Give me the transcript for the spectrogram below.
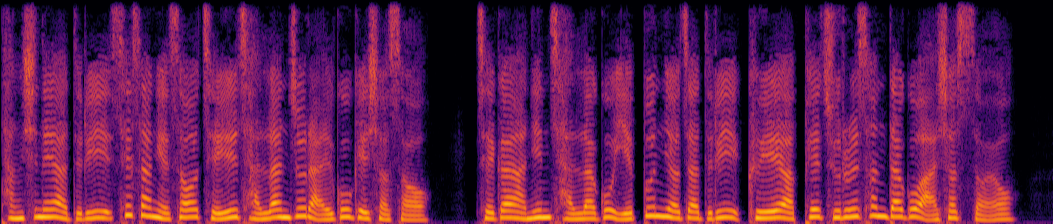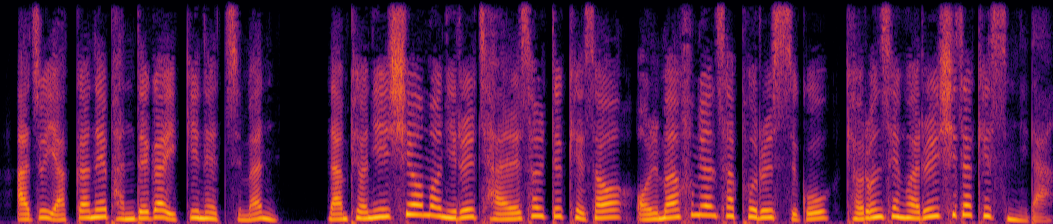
당신의 아들이 세상에서 제일 잘난 줄 알고 계셔서 제가 아닌 잘나고 예쁜 여자들이 그의 앞에 줄을 선다고 아셨어요. 아주 약간의 반대가 있긴 했지만 남편이 시어머니를 잘 설득해서 얼마 후면 사포를 쓰고 결혼 생활을 시작했습니다.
